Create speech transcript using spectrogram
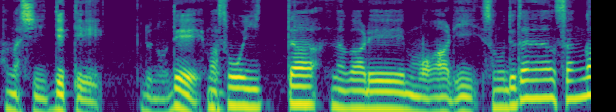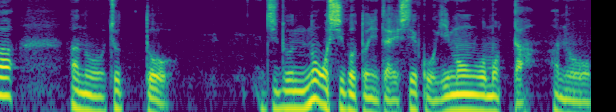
話出てるので、まあそういった流れもあり、そのデザイナーさんが、あの、ちょっと自分のお仕事に対してこう疑問を持った、あの、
